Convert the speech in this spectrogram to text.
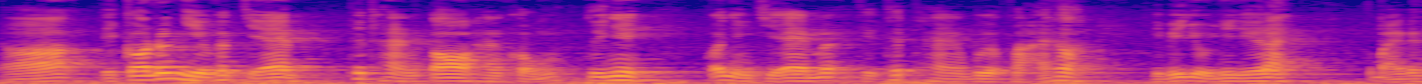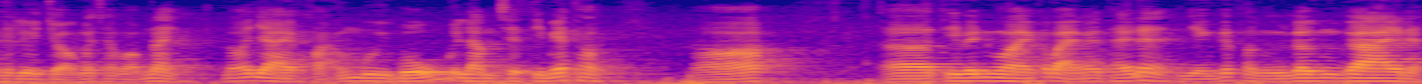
Đó thì có rất nhiều các chị em thích hàng to hàng khủng. Tuy nhiên có những chị em thì thích hàng vừa phải thôi. Thì ví dụ như thế này các bạn có thể lựa chọn cái sản phẩm này. Nó dài khoảng 14 15 cm thôi. Đó. À, thì bên ngoài các bạn thấy này những cái phần gân gai này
